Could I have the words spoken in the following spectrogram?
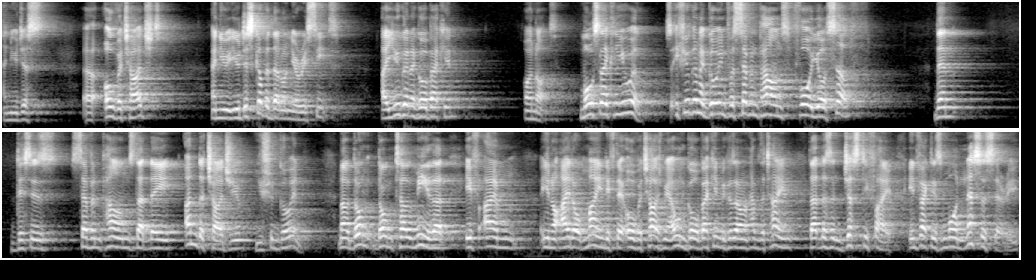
And you just uh, overcharged and you, you discovered that on your receipt. Are you going to go back in or not? Most likely you will. So if you're going to go in for seven pounds for yourself, then this is seven pounds that they undercharge you, you should go in. Now don't don't tell me that if I'm you know I don't mind if they overcharge me, I won't go back in because I don't have the time. That doesn't justify. In fact, it's more necessary,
